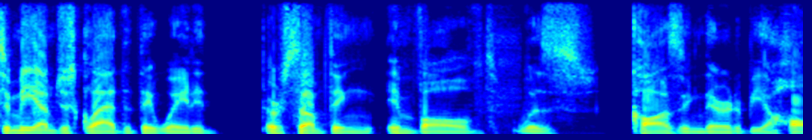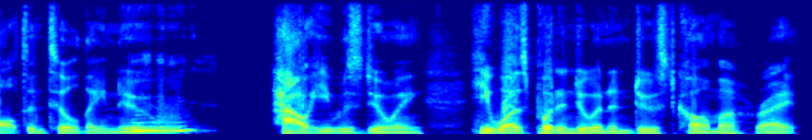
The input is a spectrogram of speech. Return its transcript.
to me i'm just glad that they waited or something involved was causing there to be a halt until they knew Mhm. how he was doing. He was put into an induced coma right?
